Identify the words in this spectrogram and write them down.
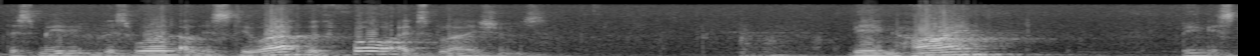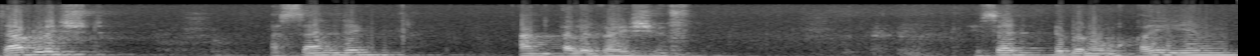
this meaning, this word al-istiwa with four explanations. Being high, being established, ascending, and elevation. He said, Ibn al-Qayyim,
